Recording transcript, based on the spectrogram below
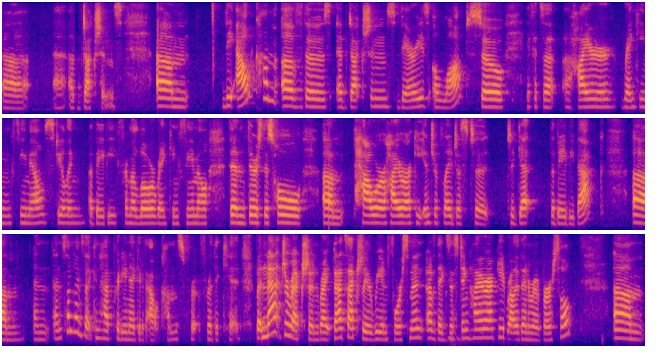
uh, uh abductions. Um, the outcome of those abductions varies a lot. So, if it's a, a, higher ranking female stealing a baby from a lower ranking female, then there's this whole um, power hierarchy interplay just to, to get the baby back. Um, and, and sometimes that can have pretty negative outcomes for, for the kid. But in that direction, right, that's actually a reinforcement of the existing hierarchy rather than a reversal. Um,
